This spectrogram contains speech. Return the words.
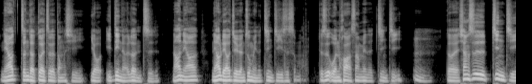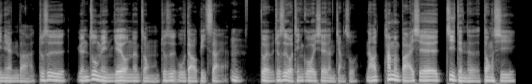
你要真的对这个东西有一定的认知，然后你要你要了解原住民的禁忌是什么，就是文化上面的禁忌，嗯，对。像是近几年吧，就是原住民也有那种就是舞蹈比赛啊，嗯，对，就是我听过一些人讲说，然后他们把一些祭典的东西。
